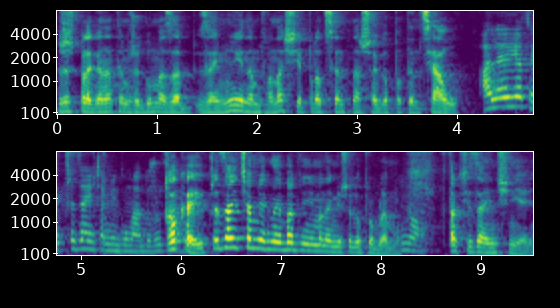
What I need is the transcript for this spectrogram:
Rzecz polega na tym, że guma za, zajmuje nam 12% naszego potencjału. Ale Jacek, przed zajęciami guma do rzucia. Okej, przed zajęciami jak najbardziej nie ma najmniejszego problemu. No. W trakcie zajęć nie.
